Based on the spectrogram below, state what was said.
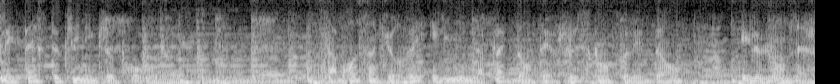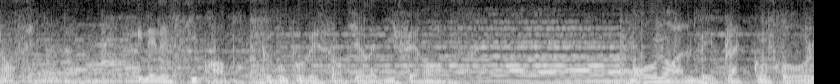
Les tests cliniques le prouvent. Sa brosse incurvée élimine la plaque dentaire jusqu'entre les dents et le long de la gencive. Il est laisse si propre que vous pouvez sentir la différence. Braun Oral B Plaque Control,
